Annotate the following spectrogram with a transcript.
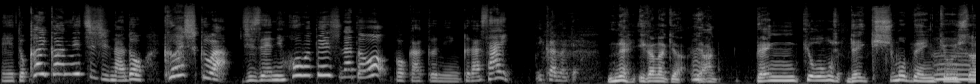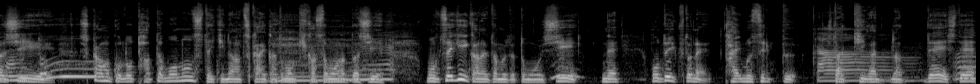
えっ、ー、と開館日時など詳しくは事前にホームページなどをご確認ください行かなきゃね行かなきゃ、うん、いや勉強も歴史も勉強したし、しかもこの建物の素敵な使い方も聞かせてもらったし、もうぜひ行かないとダメだと思うし、ね本当に行くとねタイムスリップした気がなってして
